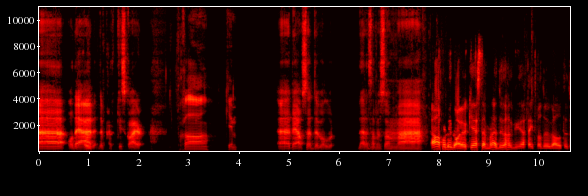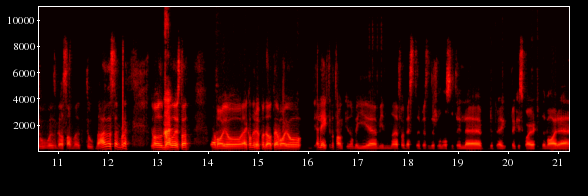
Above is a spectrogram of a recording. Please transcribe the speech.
Uh, og det er The Plucky Squire. Fra Kim. Uh, det er også et Devolver. Det er det samme som uh... Ja, for du ga jo ikke Stemmer det? Du, jeg tenkte på at du ga det til to, men ga samme til to. Nei, det stemmer det. Det var bra, det, Øystein. Jeg var jo Jeg kan røpe det at jeg var jo Jeg lekte med tanken om å gi eh, min eh, for beste presentasjon også til uh, The Plucky Squire. Det var eh,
